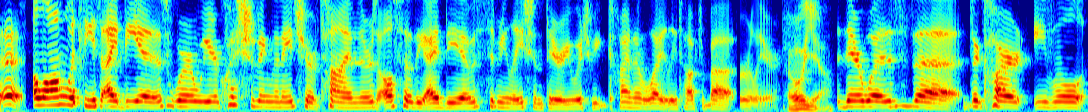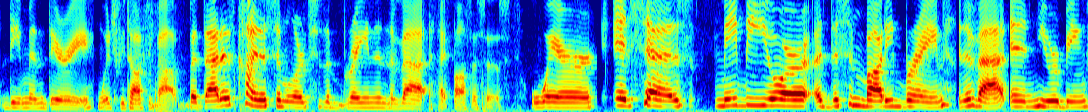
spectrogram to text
Along with these ideas where we are questioning the nature of time, there's also the idea of simulation theory, which we kind of lightly talked about earlier. Oh, yeah. There was the Descartes evil demon theory, which we talked about, but that is kind of similar to the brain in the vat hypothesis, where it says maybe you're a disembodied brain in a vat and you are being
